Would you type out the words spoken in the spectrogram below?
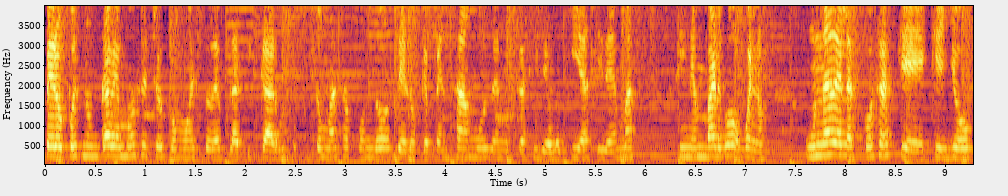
pero pues nunca habíamos hecho como esto de platicar un poquito más a fondo de lo que pensamos, de nuestras ideologías y demás. Sin embargo, bueno, una de las cosas que, que yo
